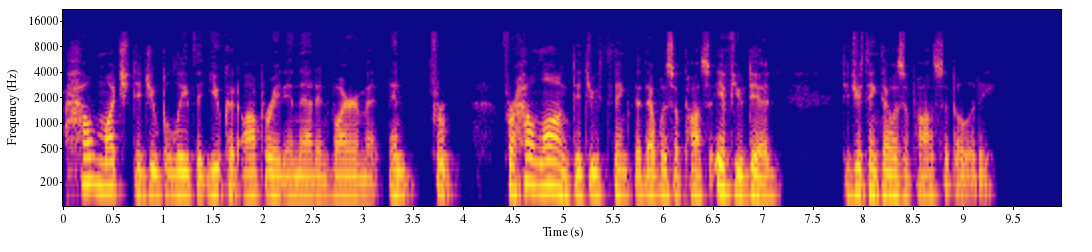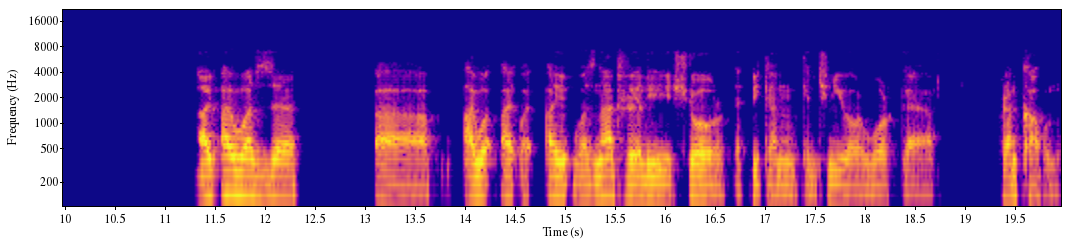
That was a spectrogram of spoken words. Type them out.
How much did you believe that you could operate in that environment, and for for how long did you think that that was a possible? If you did, did you think that was a possibility? I, I was uh, uh, I, I, I was not really sure that we can continue our work uh, from Kabul,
